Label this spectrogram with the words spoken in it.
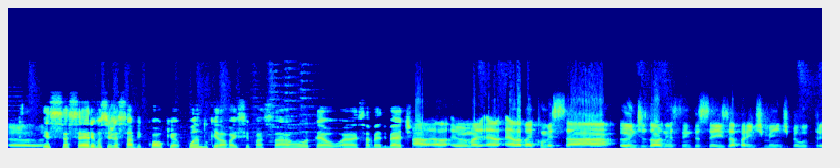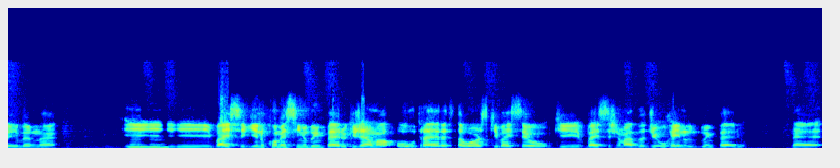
Uh, Essa série você já sabe qual que é, quando que ela vai se passar, ou Theo, essa Bad Batch? ah, ela, eu imag- ela, ela vai começar antes da Ordem 66, aparentemente, pelo trailer, né? E, Uhum. e vai seguir no comecinho do Império, que já é uma outra era de Star Wars que vai ser o que vai ser chamada de o Reino do Império, né?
